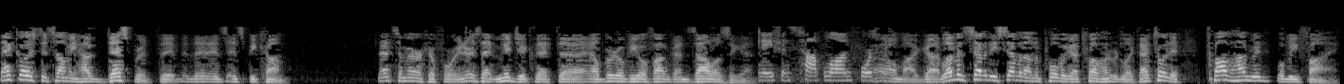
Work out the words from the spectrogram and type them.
that goes to tell me how desperate the, the, it's, it's become. That's America for you. There's that midget, that uh, Alberto Villafave Gonzales again. Nation's top law enforcement. Oh my God, 1177 on the pool. We got 1200 licked. I told you, 1200 will be fine.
